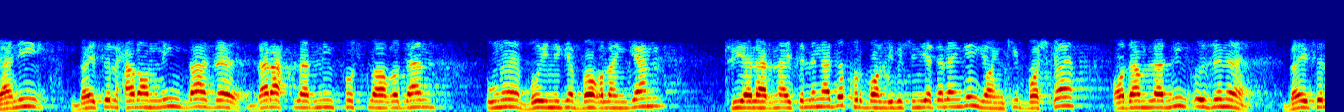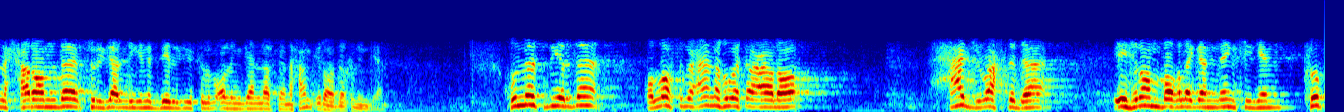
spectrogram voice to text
ya'ni baytul haromning ba'zi daraxtlarning po'stlog'idan uni bo'yniga bog'langan tuyalarni aytilinadi qurbonlik uchun yetalangan yoki boshqa odamlarning o'zini baytul haromda turganligini belgi qilib olingan narsani ham iroda qilingan. Xullas bu yerda alloh subhanahu va taolo haj vaqtida ehrom bog'lagandan keyin ko'p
